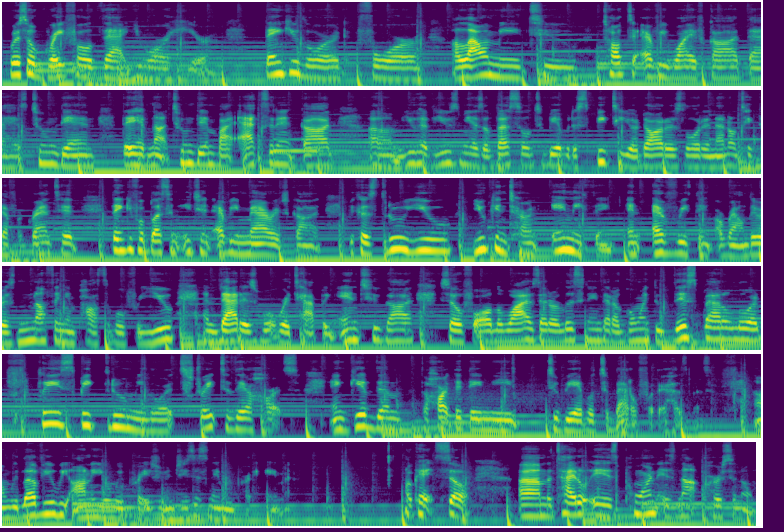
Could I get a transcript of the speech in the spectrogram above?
we're so grateful that you are here. Thank you, Lord, for allowing me to talk to every wife, God, that has tuned in. They have not tuned in by accident, God. Um, you have used me as a vessel to be able to speak to your daughters, Lord, and I don't take that for granted. Thank you for blessing each and every marriage, God, because through you, you can turn anything and everything around. There is nothing impossible for you, and that is what we're tapping into, God. So, for all the wives that are listening that are going through this battle, Lord, please speak through me, Lord, straight to their hearts and give them the heart that they need to be able to battle for their husbands. Um, we love you, we honor you, and we praise you. In Jesus' name we pray. Amen. Okay, so um, the title is Porn is Not Personal.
